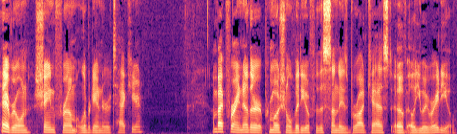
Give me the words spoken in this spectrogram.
Hey everyone, Shane from Liberty Under Attack here. I'm back for another promotional video for this Sunday's broadcast of LUA Radio.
